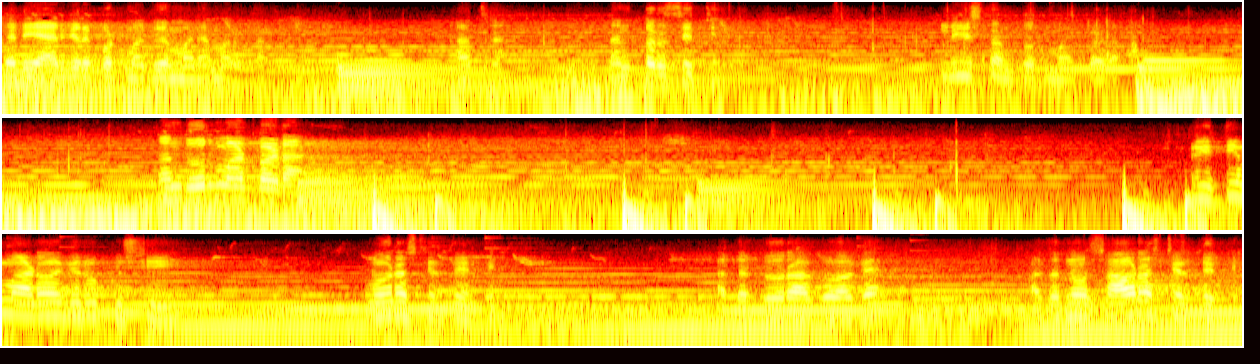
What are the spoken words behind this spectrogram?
ಬೇರೆ ಯಾರಿಗಾರ ಕೊಟ್ಟು ಮದ್ವೆ ಮಾಡೇ ಮಾಡ್ತಾನ ಆದ್ರ ನನ್ನ ಪರಿಸ್ಥಿತಿ ಪ್ಲೀಸ್ ನನ್ ದೂರ ಮಾಡಬೇಡ. ನನ್ ದೂರ ಮಾಡಬೇಡ. ಪ್ರೀತಿ ಮಾಡುವಾಗಿರೋ ಖುಷಿ ನೂರಷ್ಟು ಇರ್ತೈತಿ. ಅದು ದೂರ ಆಗುವಾಗ ಅದು ನೋವು ಸಾವಿರಷ್ಟು ಇರ್ತೈತಿ.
